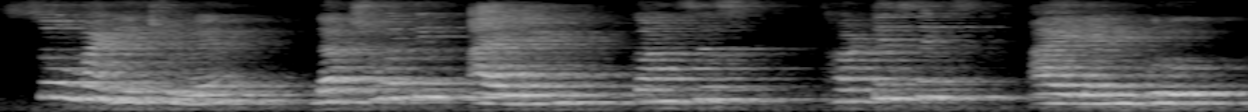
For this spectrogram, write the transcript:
So my dear children, Lakshadweep Island consists 36 island group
